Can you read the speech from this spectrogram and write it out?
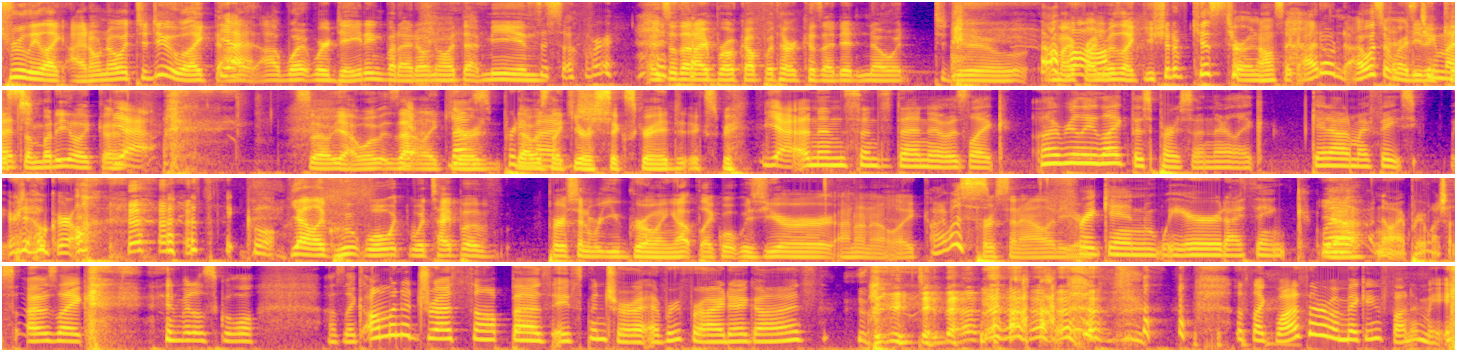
truly like I don't know what to do. Like Yeah. I, I, what we're dating, but I don't know what that means. Is this over and so then I broke up with her because I didn't know what to do. And my friend was like, "You should have kissed her," and I was like, "I don't. I wasn't That's ready to too kiss somebody." Like uh, yeah So yeah, what was that Yeah, like? that your was that was like your sixth grade experience. Yeah, and then since then it was like, I really like this person. They're like, get out of my face, you weirdo girl. it's like cool. Yeah, like who? What? What type of person were you growing up? Like, what was your? I don't know, like I was personality. or- freaking weird. I think. Well, Yeah. No, I pretty much was. I was like in middle school. I was like, I'm gonna dress up as Ace Ventura every Friday, guys. you did that. I was like, why is everyone making fun of me?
